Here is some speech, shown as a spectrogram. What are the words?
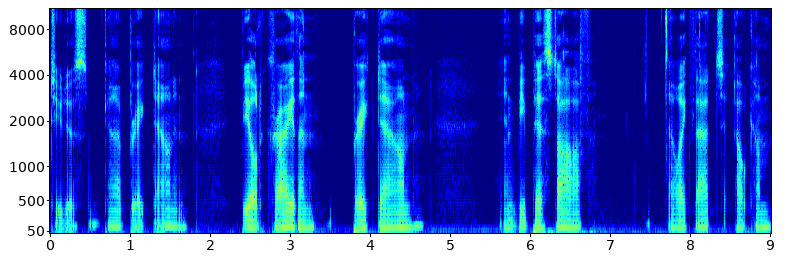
to just kind of break down and be able to cry than break down and be pissed off. I like that outcome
